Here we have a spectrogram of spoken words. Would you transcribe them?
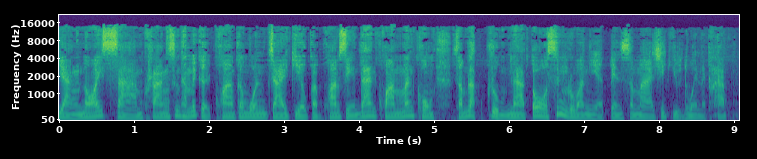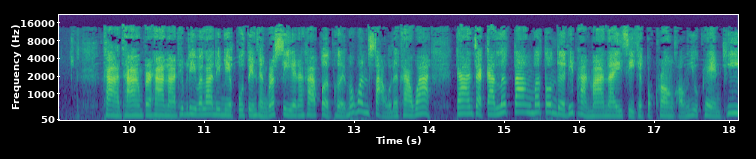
อย่างน้อย 3 ครั้ง ซึ่งทำให้เกิดความกังวลใจเกี่ยวกับความเสี่ยงด้านความมั่นคงสำหรับกลุ่มนาโตซึ่งโรมาเนียเป็นสมาชิกอยู่ด้วยนะครับ ค่ะทางประธานาธิบดีวลาดิเมียร์ปูตินแห่งรัสเซียนะคะ เปิดเผยเมื่อวันเสาร์นะคะว่า การจัดการเลือกตั้งเมื่อต้นเดือนที่ผ่านมาในสี่เขตปกครองของยูเครนที่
